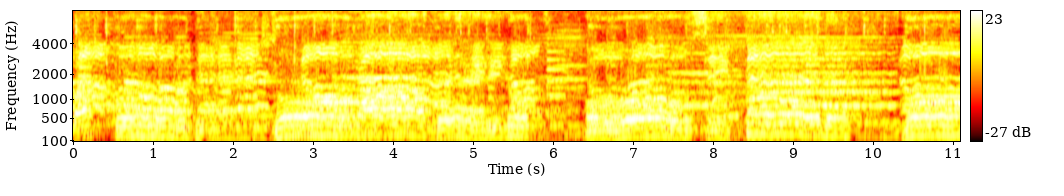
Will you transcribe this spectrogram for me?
בקודש נורא פעילות אוסף פלא נורא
